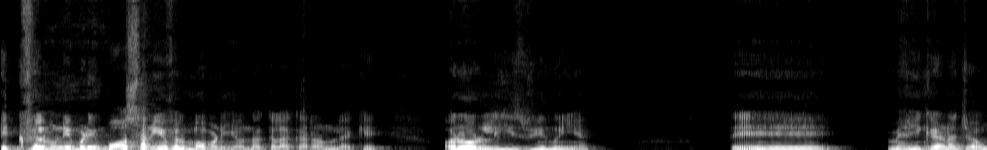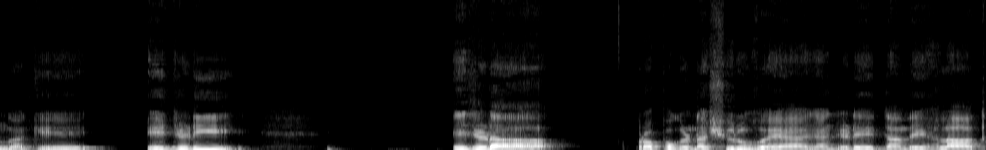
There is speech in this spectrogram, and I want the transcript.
ਇੱਕ ਫਿਲਮ ਨਹੀਂ ਬਣੀ, ਬਹੁਤ ਸਾਰੀਆਂ ਫਿਲਮਾਂ ਬਣੀਆਂ ਉਹਨਾਂ ਕਲਾਕਾਰਾਂ ਨੂੰ ਲੈ ਕੇ, ਔਰ ਉਹ ਰਿਲੀਜ਼ ਵੀ ਹੋਈਆਂ। ਤੇ ਮੈਂ ਹੀ ਕਹਿਣਾ ਚਾਹੂੰਗਾ ਕਿ ਇਹ ਜਿਹੜੀ, ਇਹ ਜਿਹੜਾ ਪ੍ਰੋਪਗੈਂਡਾ ਸ਼ੁਰੂ ਹੋਇਆ ਜਾਂ ਜਿਹੜੇ ਇਦਾਂ ਦੇ ਹਾਲਾਤ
